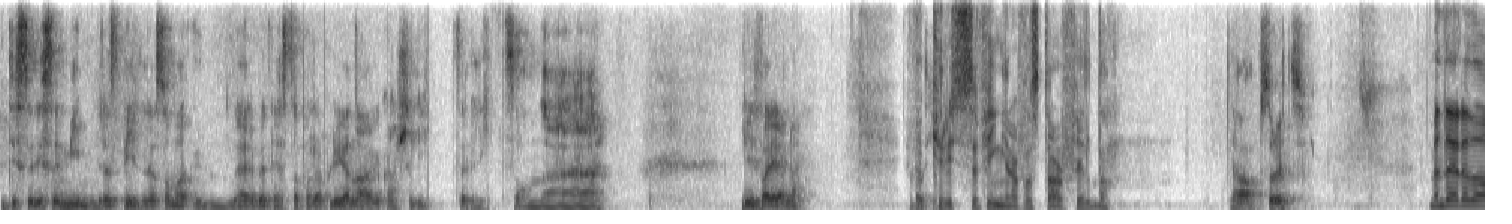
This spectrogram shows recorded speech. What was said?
disse, disse, mindre spillene som var under Bethesda-paraplyen, er jo kanskje litt, litt sånn Litt varierende. Vi får krysse fingra for Starfield, da. Ja, absolutt. Men dere, da,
